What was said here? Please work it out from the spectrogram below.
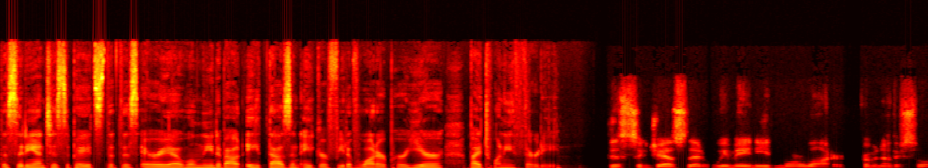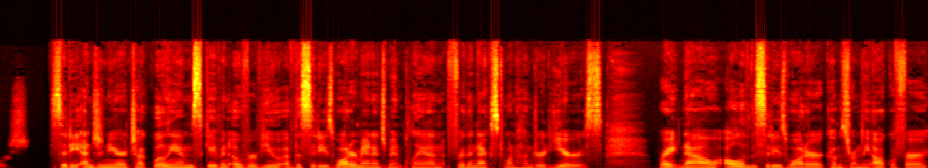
The city anticipates that this area will need about 8,000 acre feet of water per year by 2030. This suggests that we may need more water from another source. City engineer Chuck Williams gave an overview of the city's water management plan for the next 100 years. Right now, all of the city's water comes from the aquifer,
